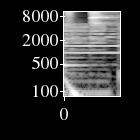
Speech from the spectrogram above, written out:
you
